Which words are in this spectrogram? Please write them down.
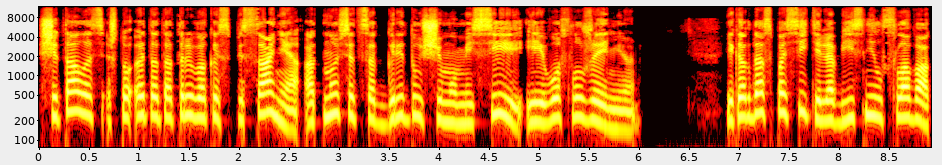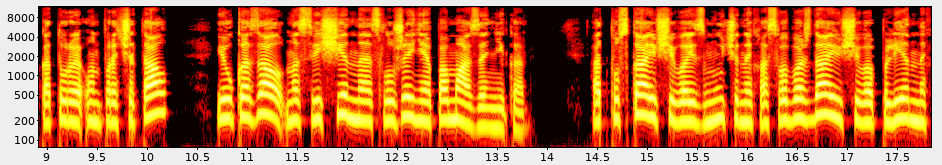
Считалось, что этот отрывок из Писания относится к грядущему Мессии и его служению. И когда Спаситель объяснил слова, которые он прочитал, и указал на священное служение помазанника, отпускающего измученных, освобождающего пленных,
